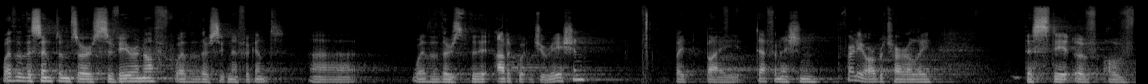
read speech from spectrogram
whether the symptoms are severe enough, whether they're significant, uh, whether there's the adequate duration. By, by definition, fairly arbitrarily, this state of, of,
